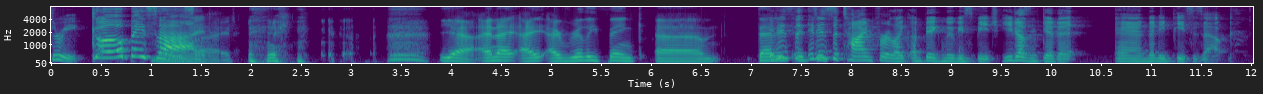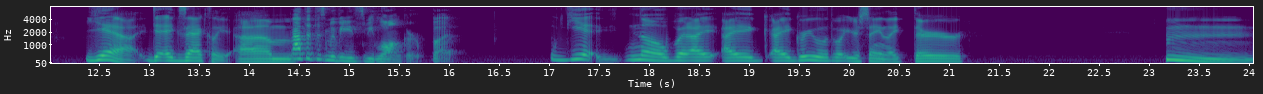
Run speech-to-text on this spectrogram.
three, go Bayside! Bayside. yeah, and I, I, I really think um, that It is. it, It is a time for like a big movie speech. He doesn't give it, and then he pieces out. yeah, exactly. Um, Not that this movie needs to be longer, but yeah, no, but I, I, I agree with what you're saying. Like they're, hmm,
